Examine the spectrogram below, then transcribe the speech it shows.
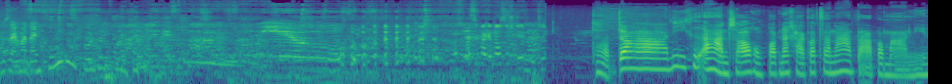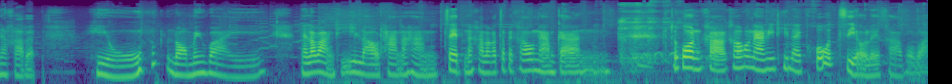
Muss einmal dein Kugelfoto Lass mal genauso stehen, bitte. ถาดานี่คืออาหารเช้าของป๊อปนะคะ ก็จะหน้าตาประมาณนี้นะคะ แบบหิว รอไม่ไหว ในระหว่างที่เราทานอาหารเสร็จนะคะ เราก็จะไปเข้าห้องน้ำกัน ทุกคนคะเข้าห้องน้ำนี่ทีไรโคตรเสียวเลยค่ะ เพราะว่า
